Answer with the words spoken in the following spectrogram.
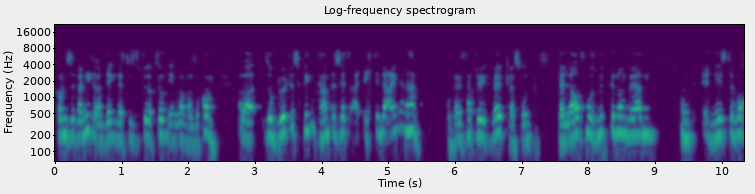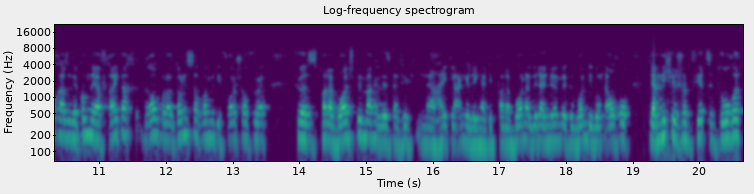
konntest du da nie dran denken, dass die Situation irgendwann mal so kommt. Aber so blöd es klingt, haben es jetzt echt in der eigenen Hand. Und das ist natürlich Weltklasse. Und der Lauf muss mitgenommen werden. Und äh, nächste Woche, also wir kommen ja Freitag drauf oder Donnerstag, wollen wir die Vorschau für, für das Paderborn-Spiel machen. Das ist natürlich eine heikle Angelegenheit. Die Paderborner wieder in Nürnberg gewonnen, die wollen auch hoch. Die haben Michel schon 14 Tore.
